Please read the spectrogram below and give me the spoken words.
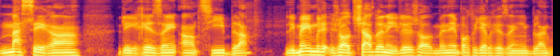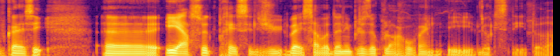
macérant les raisins entiers blancs. Les mêmes, genre du chardonnay, là, genre n'importe quel raisin blanc que vous connaissez. Euh, et ensuite, presser le jus, ben, ça va donner plus de couleur au vin et tout ça.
